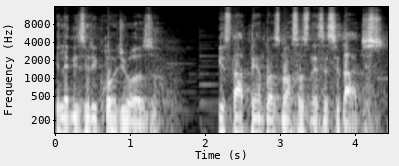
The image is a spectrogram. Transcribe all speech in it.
Ele é misericordioso e está atento às nossas necessidades.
